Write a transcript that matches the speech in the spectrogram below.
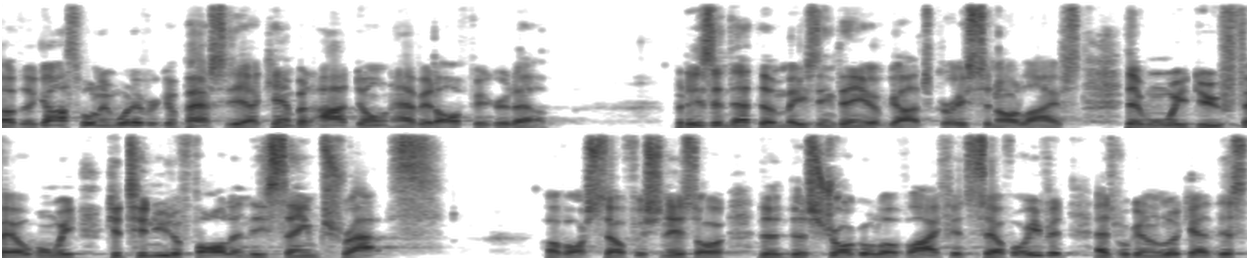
of the gospel in whatever capacity I can. But I don't have it all figured out. But isn't that the amazing thing of God's grace in our lives? That when we do fail, when we continue to fall in these same traps of our selfishness or the, the struggle of life itself, or even as we're going to look at this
